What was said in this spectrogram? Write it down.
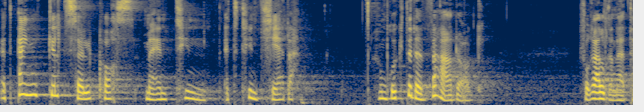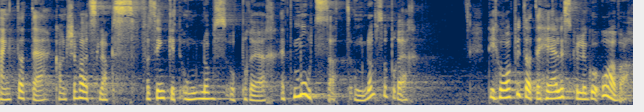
Et enkelt sølvkors med tynn, et tynt kjede. Hun brukte det hver dag. Foreldrene tenkte at det kanskje var et slags forsinket ungdomsopprør. Et motsatt ungdomsopprør. De håpet at det hele skulle gå over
